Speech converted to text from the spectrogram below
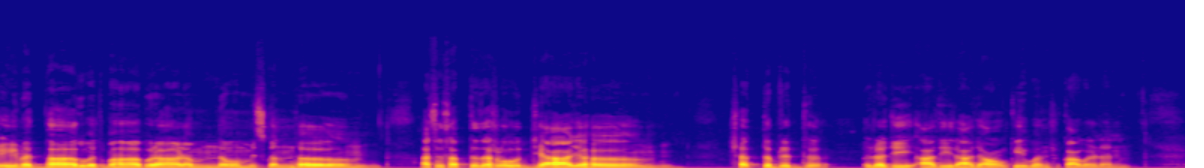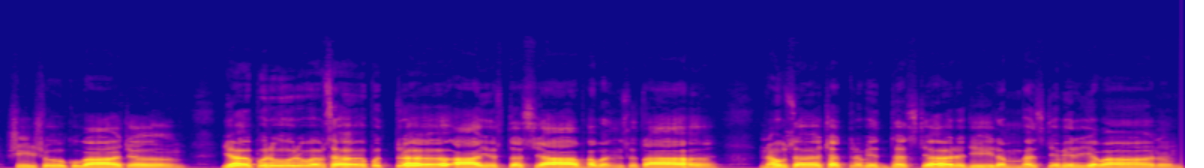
श्रीमद्भागवत महापुराणम नवम स्कंध अस सप्तशोध्याय छत्रवृद्ध रज़ी आदि राजाओं के वंश का वर्णन। शेषोकुवाच, य पुरूर्वस पुत्र, आयुस्तस्या भवन सुताः नहुस छत्रविद्धश्च रजिरम्भस्य वीर्यवान्।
